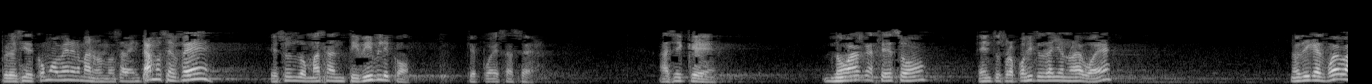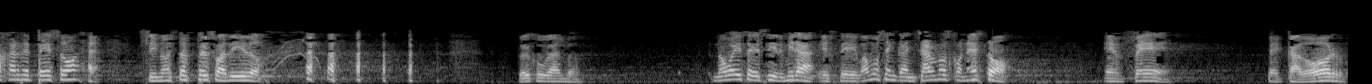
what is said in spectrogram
Pero decir, ¿cómo ven hermanos? ¿Nos aventamos en fe? Eso es lo más antibíblico que puedes hacer. Así que no hagas eso en tus propósitos de año nuevo, ¿eh? No digas, voy a bajar de peso si no estás persuadido. Estoy jugando. No vais a decir, mira, este, vamos a engancharnos con esto. En fe, pecador,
